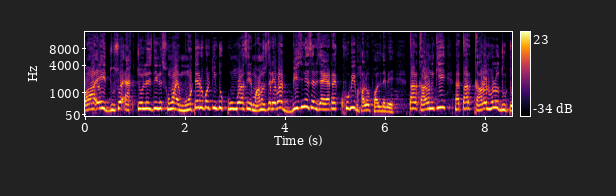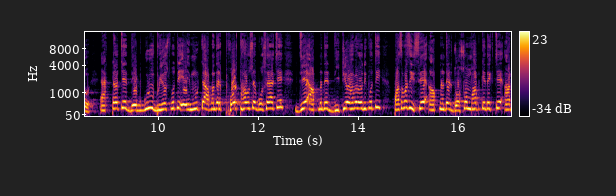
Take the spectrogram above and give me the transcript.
বা এই দুশো একচল্লিশ দিন সময় মোটের উপর কিন্তু কুম্ভ রাশির মানুষদের এবার বিজনেসের জায়গাটায় খুবই ভালো ফল দেবে। তার কারণ কি? না, তার কারণ হলো দুটো। একটা হচ্ছে দেবগুরু বৃহস্পতি এই মুহূর্তে আপনাদের ফোর্থ হাউসে বসে আছে, যে আপনাদের দ্বিতীয় ভাবের অধিপতি। পাশাপাশি সে আপনাদের দশম ভাবকে দেখছে আর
